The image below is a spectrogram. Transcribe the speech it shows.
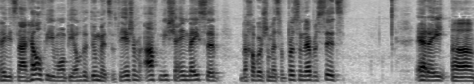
maybe it's not healthy, you won't be able to do mitzvahs. V'yeshem af a person never sits at a uh,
